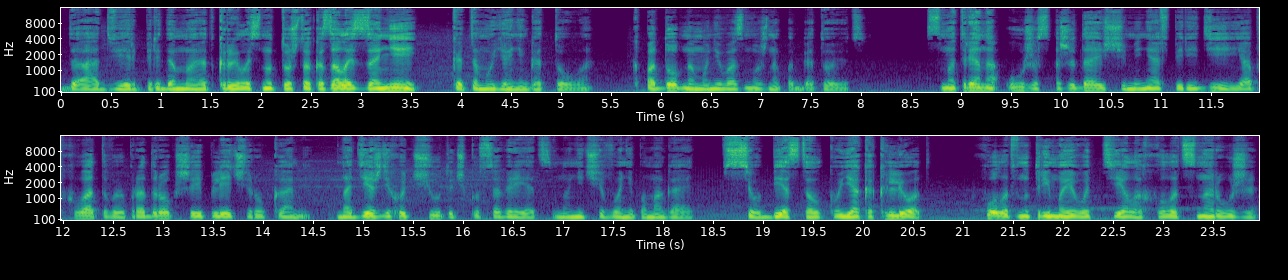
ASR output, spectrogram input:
Да, дверь передо мной открылась, но то, что оказалось за ней, к этому я не готова. К подобному невозможно подготовиться. Смотря на ужас, ожидающий меня впереди, я обхватываю продрогшие плечи руками, в надежде хоть чуточку согреться, но ничего не помогает. Все без толку, я как лед. Холод внутри моего тела, холод снаружи.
